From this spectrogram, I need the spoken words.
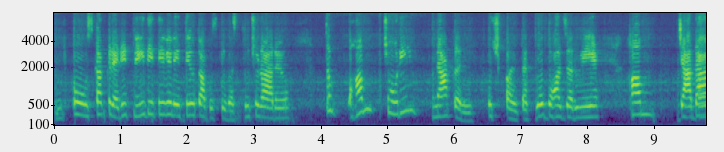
को उसका क्रेडिट नहीं देते हुए लेते हो तो आप उसकी वस्तु चुरा रहे हो। तो हम चोरी ना करें कुछ पल तक, वो बहुत ज़रूरी है। हम ज़्यादा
